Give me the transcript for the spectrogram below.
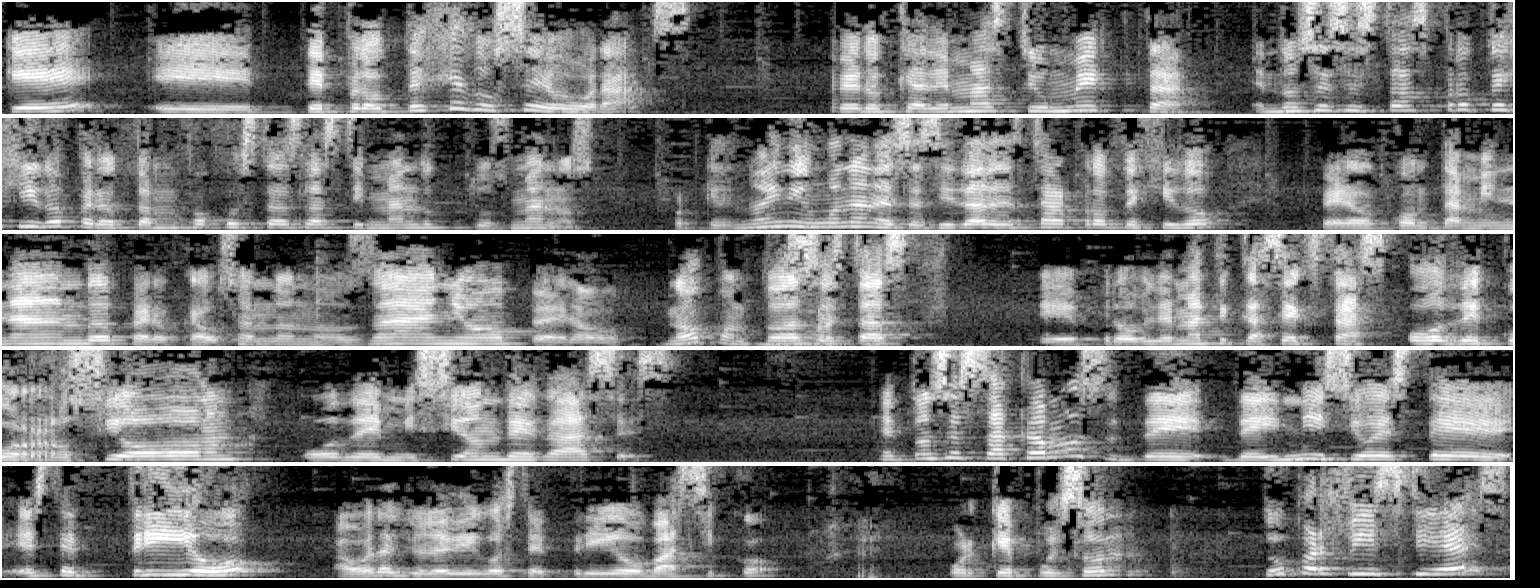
que eh, te protege 12 horas, pero que además te humecta. Entonces estás protegido, pero tampoco estás lastimando tus manos porque no hay ninguna necesidad de estar protegido, pero contaminando, pero causándonos daño, pero, ¿no? Con todas estas eh, problemáticas extras o de corrosión o de emisión de gases. Entonces sacamos de, de inicio este, este trío, ahora yo le digo este trío básico, porque pues son superficies,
